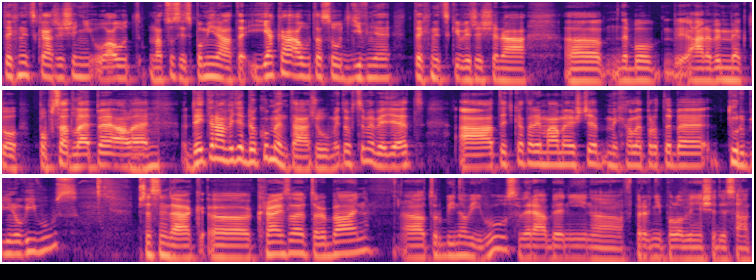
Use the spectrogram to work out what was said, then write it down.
technická řešení u aut, na co si vzpomínáte, jaká auta jsou divně technicky vyřešená, eh, nebo já nevím, jak to popsat lépe, ale mm. dejte nám vědět do komentářů, my to chceme vědět a teďka tady máme ještě, Michale, pro tebe turbínový vůz. Přesně tak. Uh, Chrysler Turbine, uh, turbínový vůz, vyráběný na, v první polovině 60.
